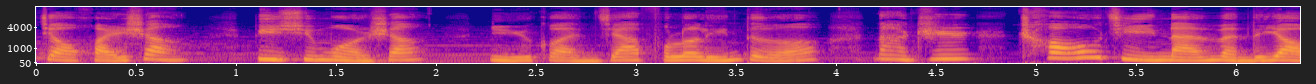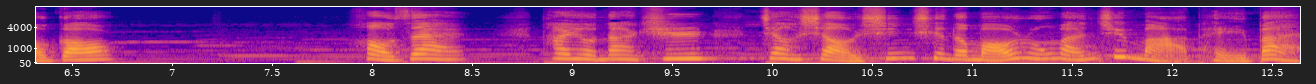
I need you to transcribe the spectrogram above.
脚踝上必须抹上女管家弗洛林德那支超级难闻的药膏。好在。他有那只叫小星星的毛绒玩具马陪伴，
